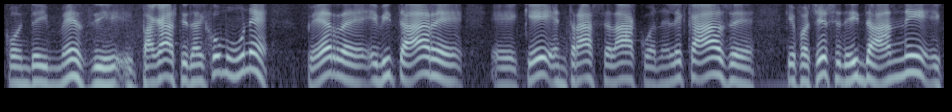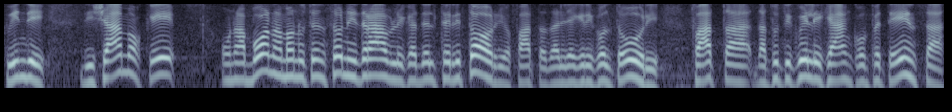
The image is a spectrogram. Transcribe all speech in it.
con dei mezzi pagati dal comune per evitare eh, che entrasse l'acqua nelle case, che facesse dei danni e quindi diciamo che una buona manutenzione idraulica del territorio fatta dagli agricoltori, fatta da tutti quelli che hanno competenza,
